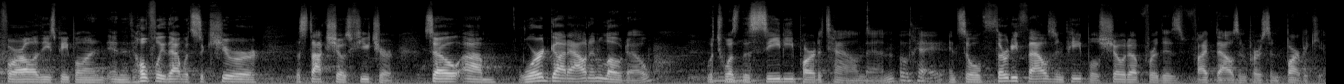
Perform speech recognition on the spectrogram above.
for all of these people, and, and hopefully that would secure the stock show's future. So um, word got out in Lodo, which was the seedy part of town then. Okay. And so 30,000 people showed up for this 5,000 person barbecue.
